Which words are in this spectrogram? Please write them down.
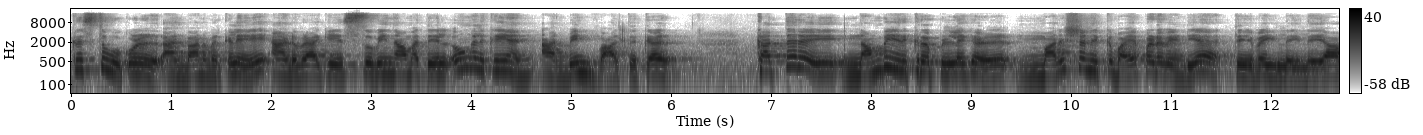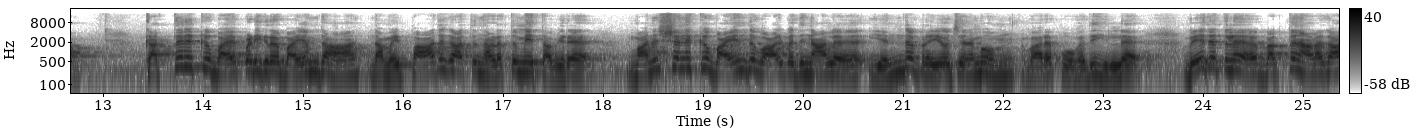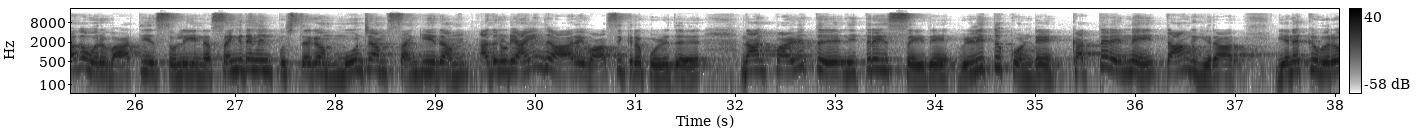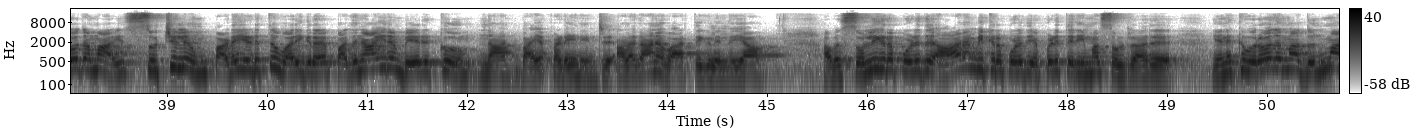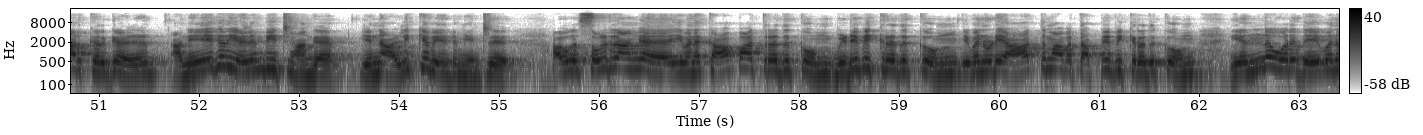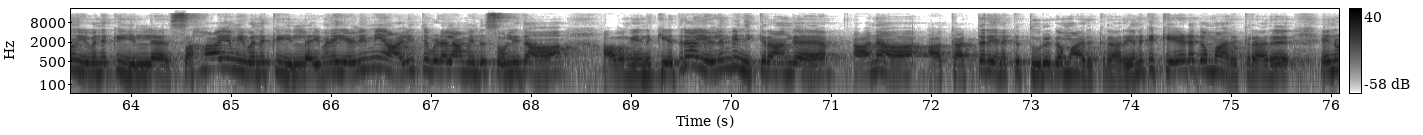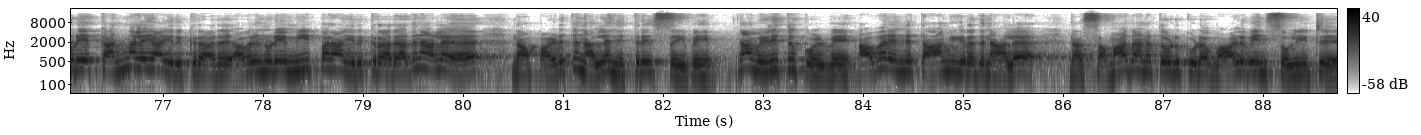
கிறிஸ்துவுக்குள் அன்பானவர்களே ஆண்டவராகிய சுவின் நாமத்தில் உங்களுக்கு என் அன்பின் வாழ்த்துக்கள். கத்தரை நம்பி இருக்கிற பிள்ளைகள் மனுஷனுக்கு பயப்பட வேண்டிய தேவை இல்லை இல்லையா? கத்தருக்கு பயப்படுகிற பயம்தான் நம்மை பாதுகாத்து நடத்துமே தவிர மனுஷனுக்கு பயந்து வாழ்வதனால எந்த பிரயோஜனமும் வரப்போவது இல்லை. வேதத்துல பக்தன் அழகாக ஒரு வார்த்தையை சொல்லுகின்ற சங்கீதங்களின் புஸ்தகம் மூன்றாம் சங்கீதம் அதனுடைய ஐந்து ஆறை வாசிக்கிற பொழுது நான் பழுத்து நித்திரை செய்தேன் விழித்து கொண்டேன் கத்தர் என்னை தாங்குகிறார். எனக்கு விரோதமாய் சுற்றிலும் படையெடுத்து வருகிற பதினாயிரம் பேருக்கும் நான் பயப்படேன் என்று அழகான வார்த்தைகள் இல்லையா? அவர் சொல்லுகிற பொழுது ஆரம்பிக்கிற பொழுது எப்படி தெரியுமா சொல்றாரு? எனக்கு விரோதமா துன்மார்க்கர்கள் அநேகர் எழும்பிட்டாங்க என்னை அழிக்க வேண்டும் என்று. அவங்க சொல்றாங்க இவனை காப்பாத்துறதுக்கும் விடுவிக்கிறதுக்கும் இவனுடைய ஆத்மாவை தப்பிவிக்கிறதுக்கும் எந்த ஒரு தேவனும் இவனுக்கு இல்லை. சகாயம் இவனுக்கு இல்லை. இவனை எளிமையை அழித்து விடலாம் என்று சொல்லிதான் அவங்க எனக்கு எதிராக எழும்பி நிற்கிறாங்க ஆனால் கர்த்தர் எனக்கு துருகமாக இருக்கிறார். எனக்கு கேடகமாக இருக்கிறாரு. என்னுடைய கண்மலையாக இருக்கிறாரு. அவர் என்னுடைய மீட்பராக இருக்கிறாரு. அதனால் நான் படுத்து நல்ல நித்திரை செய்வேன். நான் விழித்து கொள்வேன். அவர் என்னை தாங்குகிறதுனால நான் சமாதானத்தோடு கூட வாழுவேன்னு சொல்லிட்டு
